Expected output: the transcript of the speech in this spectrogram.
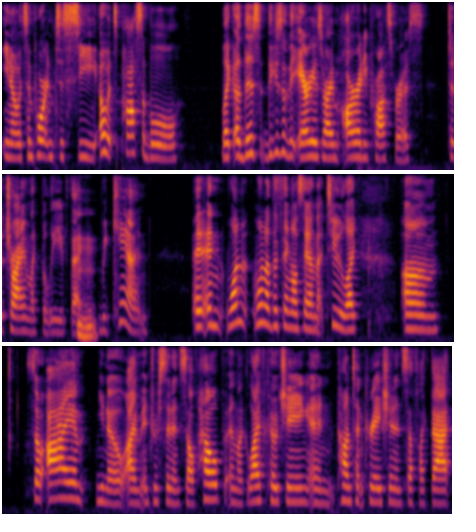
you know it's important to see oh it's possible like oh this these are the areas where i'm already prosperous to try and like believe that we can. And and one one other thing i'll say on that too like um so i am you know i'm interested in self-help and like life coaching and content creation and stuff like that.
